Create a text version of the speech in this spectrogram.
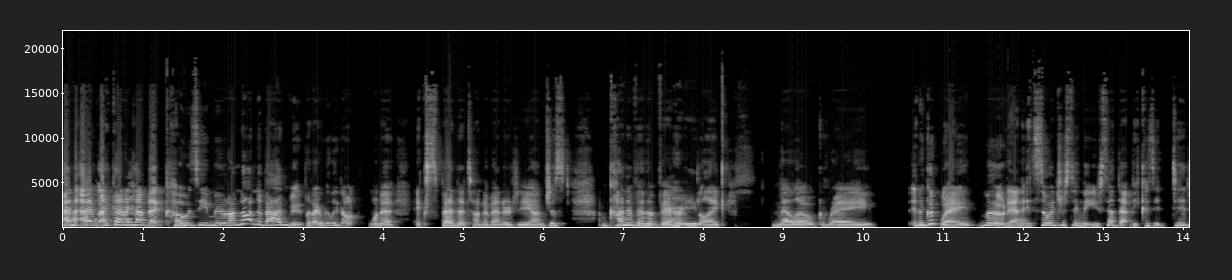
I, I kind of have that cozy mood. I'm not in a bad mood, but I really don't want to expend a ton of energy. I'm just, I'm kind of in a very like mellow gray in a good way mood and it's so interesting that you said that because it did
